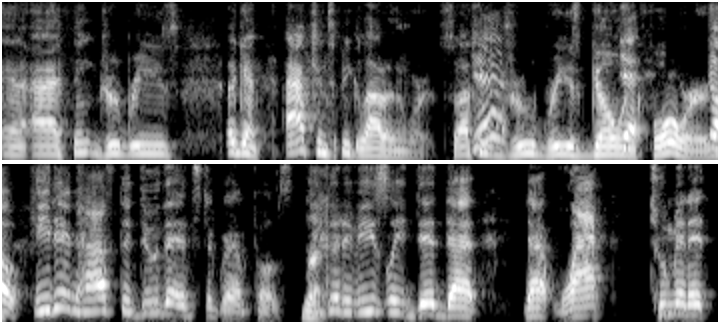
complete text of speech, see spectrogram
and I think Drew Brees again actions speak louder than words. So I think Yeah. Drew Brees going Yeah. forward. No, he didn't have to do the Instagram post. Right. He could have easily did that that whack two minute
